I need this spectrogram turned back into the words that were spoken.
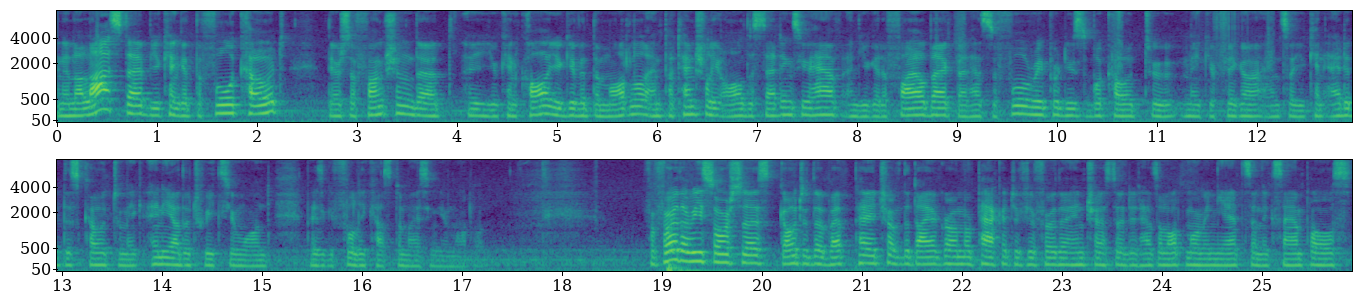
And in the last step you can get the full code there's a function that uh, you can call, you give it the model and potentially all the settings you have, and you get a file back that has the full reproducible code to make your figure. And so you can edit this code to make any other tweaks you want, basically fully customizing your model. For further resources, go to the web page of the diagrammer package if you're further interested. It has a lot more vignettes and examples.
